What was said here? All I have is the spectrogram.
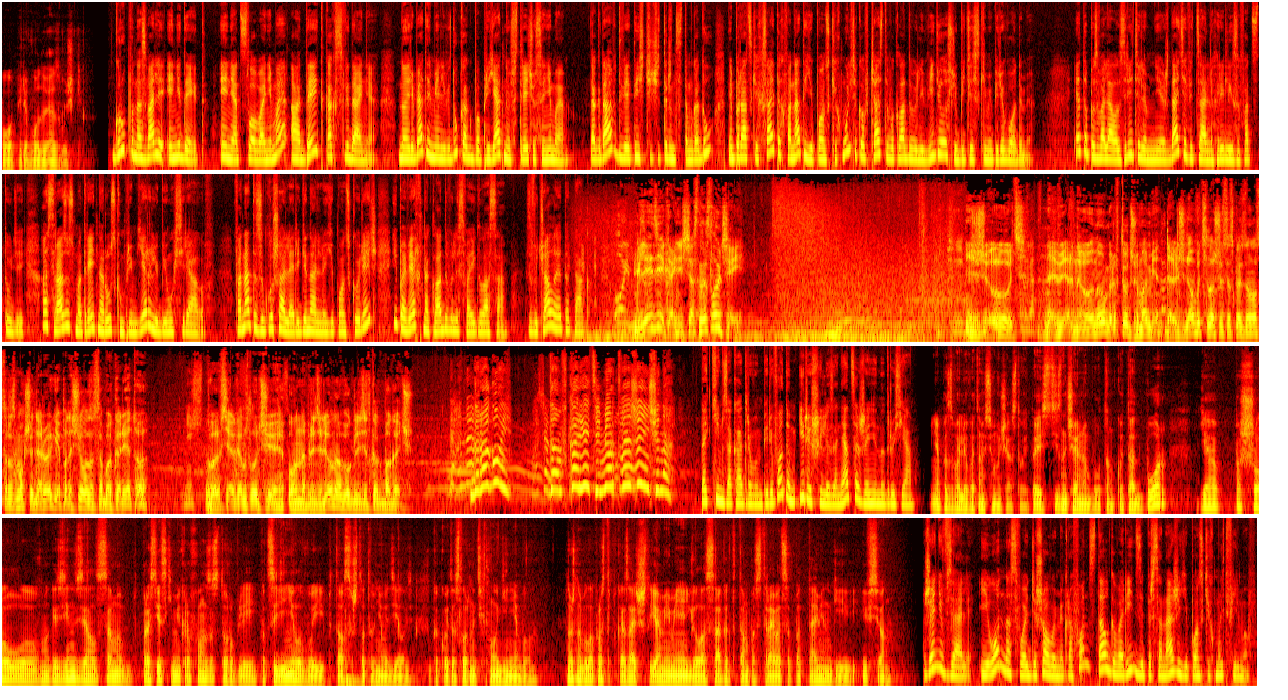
по переводу и озвучке. Группу назвали Any Date. Any от слова аниме, а Date как свидание. Но ребята имели в виду как бы приятную встречу с аниме. Тогда, в 2014 году, на пиратских сайтах фанаты японских мультиков часто выкладывали видео с любительскими переводами. Это позволяло зрителям не ждать официальных релизов от студий, а сразу смотреть на русском премьеры любимых сериалов. Фанаты заглушали оригинальную японскую речь и поверх накладывали свои голоса. Звучало это так. Гляди-ка, несчастный случай. Жуть. Наверное, он умер в тот же момент. Должно быть, лошадь соскользнула с размокшей дороги и потащила за собой карету. Во всяком случае, он определенно выглядит как богач. Дорогой, там в карете мертвая женщина. Таким закадровым переводом и решили заняться Женины друзья. Меня позвали в этом всем участвовать. То есть изначально был там какой-то отбор. Я пошел в магазин, взял самый простецкий микрофон за 100 рублей, подсоединил его и пытался что-то в него делать. Какой-то сложной технологии не было. Нужно было просто показать, что я умею менять голоса, как-то там подстраиваться под тайминги и все. Женю взяли, и он на свой дешевый микрофон стал говорить за персонажей японских мультфильмов.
